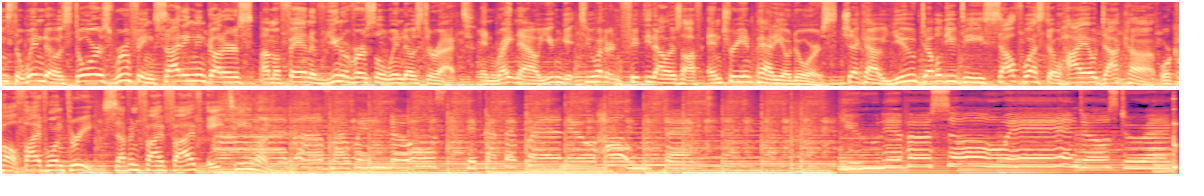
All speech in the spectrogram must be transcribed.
Comes to windows, doors, roofing, siding, and gutters, I'm a fan of Universal Windows Direct. And right now, you can get $250 off entry and patio doors. Check out uwdsouthwestohio.com or call 513 755 I 1800. love my windows. They've got that brand new home effect. Universal Windows Direct.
